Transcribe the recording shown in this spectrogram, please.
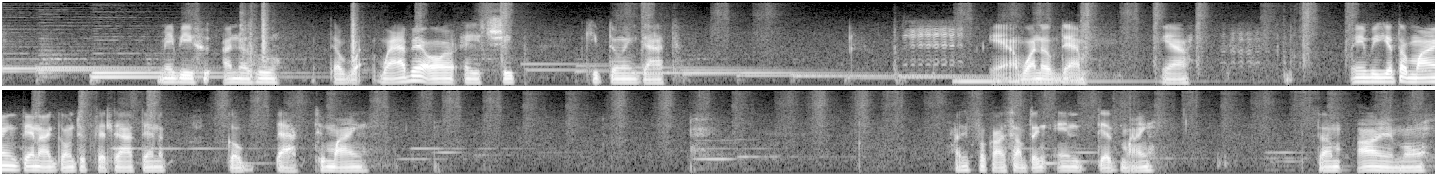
Maybe I know who, the rabbit or a sheep, keep doing that. Yeah, one of them. Yeah. Maybe get the mine, then I'm going to fit that, then go back to mine. I forgot something in this mine some animal.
